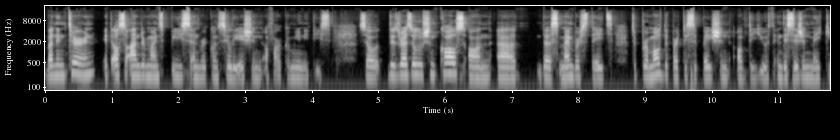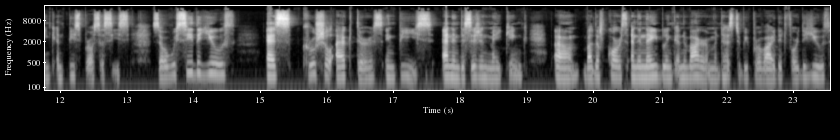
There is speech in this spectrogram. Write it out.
but in turn, it also undermines peace and reconciliation of our communities. So, this resolution calls on uh, the member states to promote the participation of the youth in decision making and peace processes. So, we see the youth as crucial actors in peace and in decision making. Um, but of course, an enabling environment has to be provided for the youth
